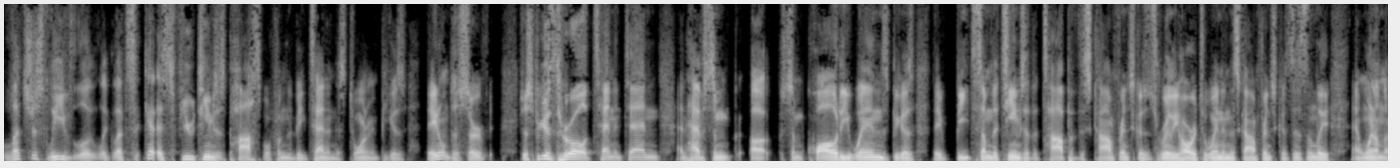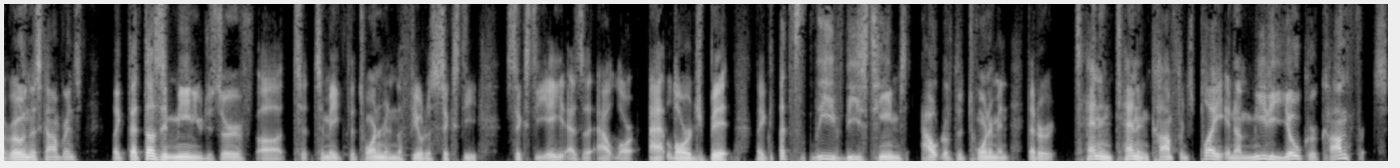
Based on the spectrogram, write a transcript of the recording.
let's just leave like let's get as few teams as possible from the Big Ten in this tournament because they don't deserve it. Just because they're all ten and ten and have some uh, some quality wins because they beat some of the teams at the top of this conference because it's really hard to win in this conference consistently and win on the road in this conference. Like that doesn't mean you deserve uh to, to make the tournament in the field of 60, 68 as an outlaw at large bit. Like let's leave these teams out of the tournament that are 10 and 10 in conference play in a mediocre conference.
